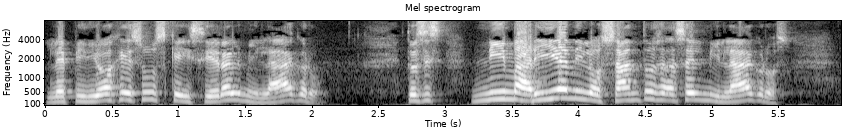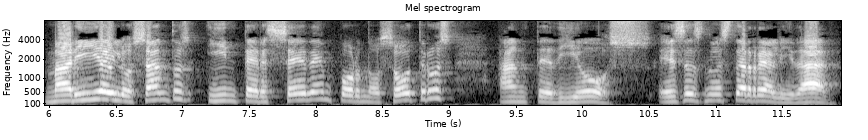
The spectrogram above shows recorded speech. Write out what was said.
le pidió a Jesús que hiciera el milagro. Entonces, ni María ni los santos hacen milagros. María y los santos interceden por nosotros ante Dios. Esa es nuestra realidad.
